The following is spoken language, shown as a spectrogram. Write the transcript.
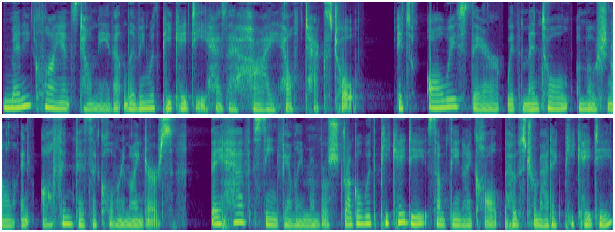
Many clients tell me that living with PKD has a high health tax toll. It's always there with mental, emotional, and often physical reminders. They have seen family members struggle with PKD, something I call post traumatic PKD.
